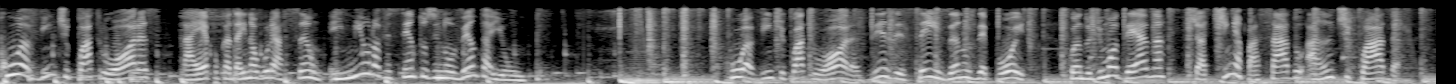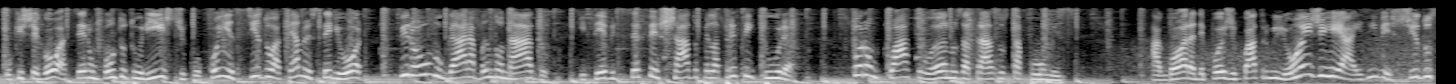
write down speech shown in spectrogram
Rua 24 Horas, na época da inauguração, em 1991. Rua 24 Horas, 16 anos depois, quando de moderna já tinha passado a antiquada. O que chegou a ser um ponto turístico, conhecido até no exterior, virou um lugar abandonado e teve de ser fechado pela prefeitura. Foram quatro anos atrás dos tapumes. Agora, depois de 4 milhões de reais investidos,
